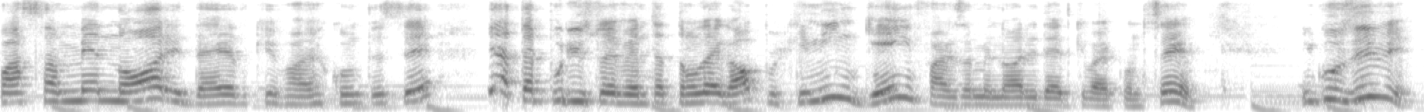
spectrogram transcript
faço a menor ideia do que vai acontecer. E até por isso o evento é tão legal, porque ninguém faz a menor ideia do que vai acontecer. Inclusive,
